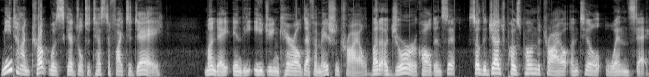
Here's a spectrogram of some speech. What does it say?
Meantime, Trump was scheduled to testify today, Monday, in the E. Jean Carroll defamation trial, but a juror called in sick, so the judge postponed the trial until Wednesday.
